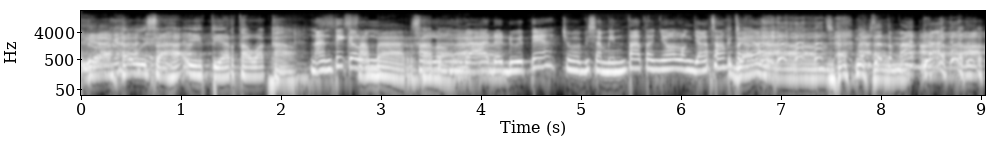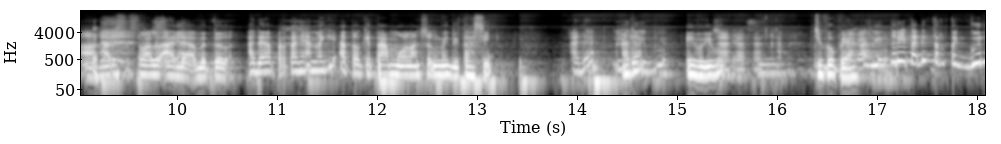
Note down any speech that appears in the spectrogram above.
ya. Doa, usaha, ikhtiar, tawakal. Nanti kalau Sabar, kalau nggak ada duitnya cuma bisa minta atau nyolong jangan sampai ya. Jangan, jangan. Tetap ada. Ah, ah, ah, harus selalu ada betul. Ada pertanyaan lagi atau kita mau langsung meditasi? Ada? Ada? Ibu-ibu? Cukup ya? Kak Fitri tadi tertegun.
